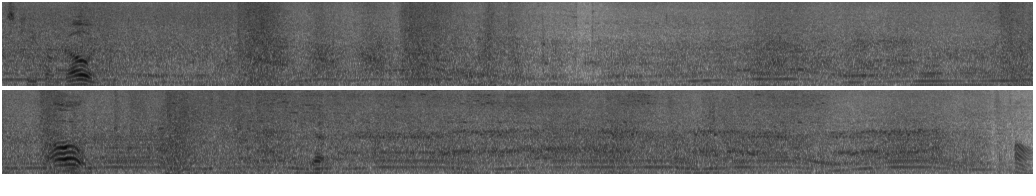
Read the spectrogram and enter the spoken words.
Let's keep on going. Oh! Yeah. Oh,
